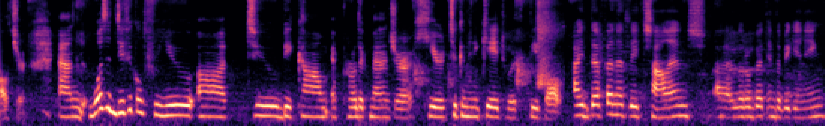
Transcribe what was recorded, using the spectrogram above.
culture. And was it difficult for you uh, to become a product manager here to communicate with people? I definitely challenge a little bit in the beginning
